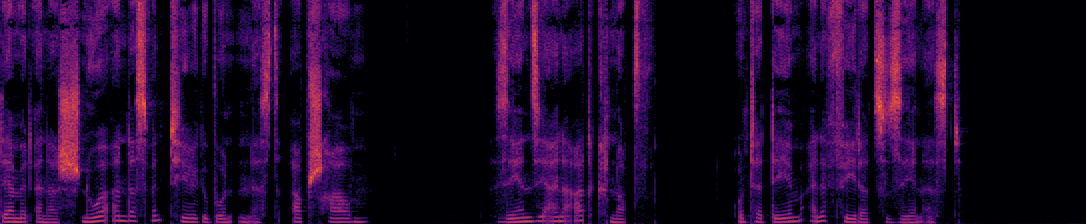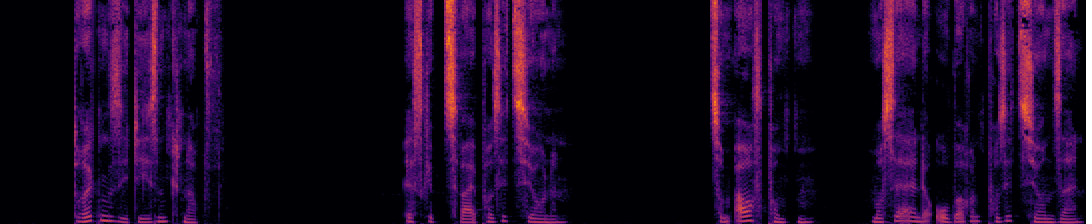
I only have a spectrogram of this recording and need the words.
der mit einer Schnur an das Ventil gebunden ist, abschrauben, sehen Sie eine Art Knopf unter dem eine Feder zu sehen ist. Drücken Sie diesen Knopf. Es gibt zwei Positionen. Zum Aufpumpen muss er in der oberen Position sein.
